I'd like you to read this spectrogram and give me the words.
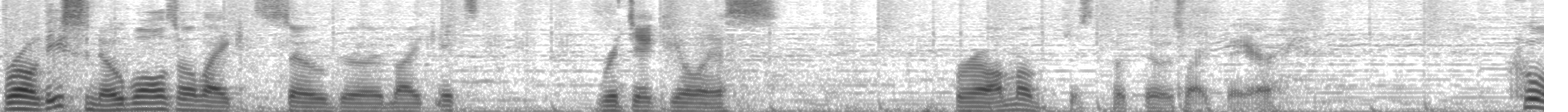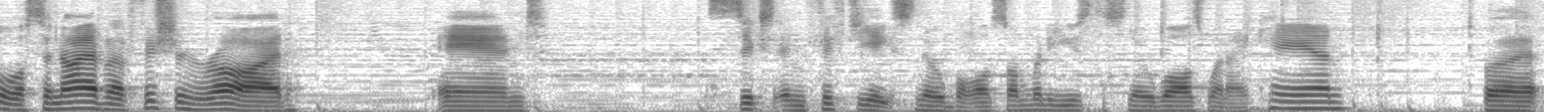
Bro, these snowballs are, like, so good. Like, it's ridiculous. Bro, I'm gonna just put those right there. Cool, so now I have a fishing rod and 6 and 58 snowballs. So I'm gonna use the snowballs when I can. But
